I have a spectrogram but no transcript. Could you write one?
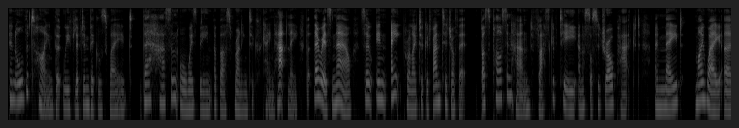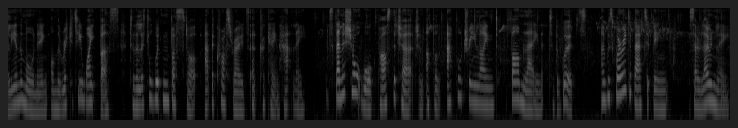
In all the time that we've lived in Biggleswade, there hasn't always been a bus running to Cockayne Hatley, but there is now. So in April, I took advantage of it. Bus pass in hand, flask of tea, and a sausage roll packed, I made my way early in the morning on the rickety white bus to the little wooden bus stop at the crossroads at Cockayne Hatley. It's then a short walk past the church and up an apple tree lined farm lane to the woods. I was worried about it being so lonely,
